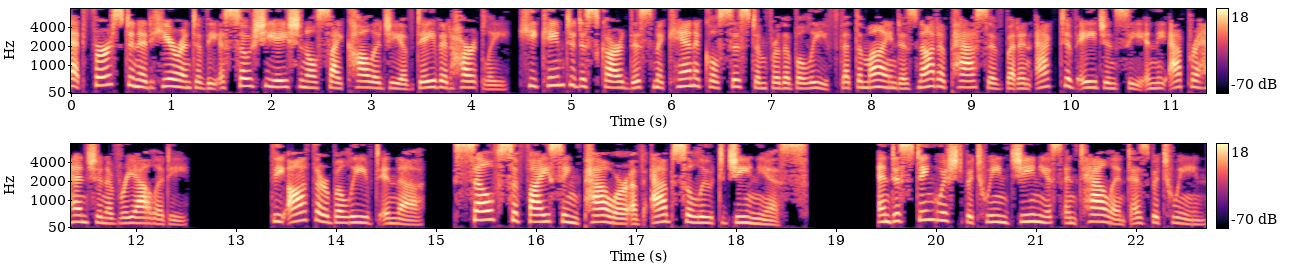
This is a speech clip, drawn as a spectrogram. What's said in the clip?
At first an adherent of the associational psychology of David Hartley, he came to discard this mechanical system for the belief that the mind is not a passive but an active agency in the apprehension of reality. The author believed in the self-sufficing power of absolute genius, and distinguished between genius and talent as between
